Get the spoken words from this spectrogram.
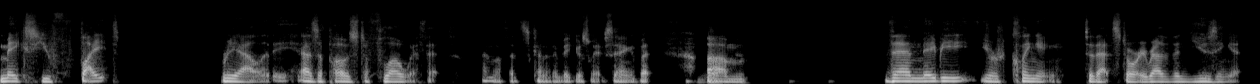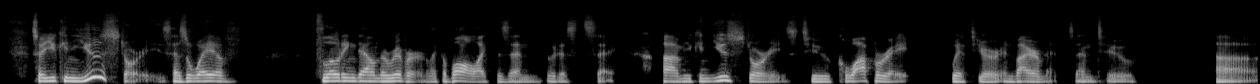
makes you fight reality as opposed to flow with it. I don't know if that's kind of an ambiguous way of saying it, but um, then maybe you're clinging to that story rather than using it. So you can use stories as a way of floating down the river like a ball, like the Zen Buddhists say. Um, you can use stories to cooperate with your environment and to uh,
